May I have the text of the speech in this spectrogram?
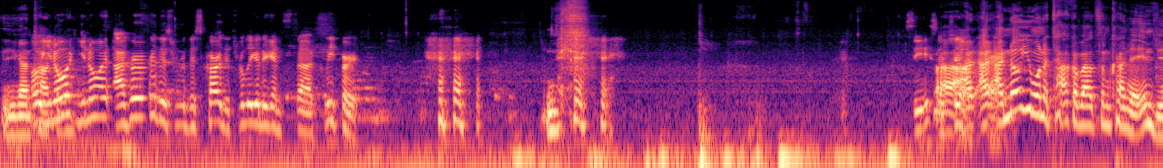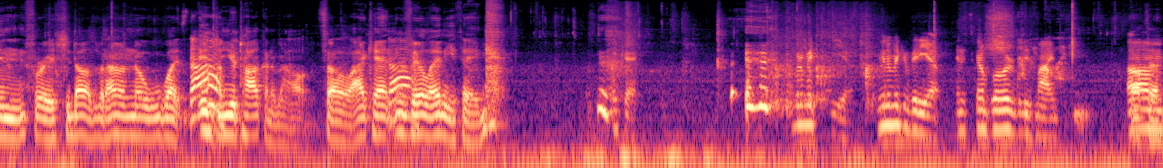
gonna, you gonna Oh, you know what? You know what? I've heard this this card that's really good against uh. See, so Uh. I, I, I know you want to talk about some kind of engine for Shadows, but I don't know what Stop. engine you're talking about, so I can't Stop. reveal anything. Okay, I'm gonna make a video. I'm gonna make a video, and it's gonna blow everybody's mind. Um, Okay.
